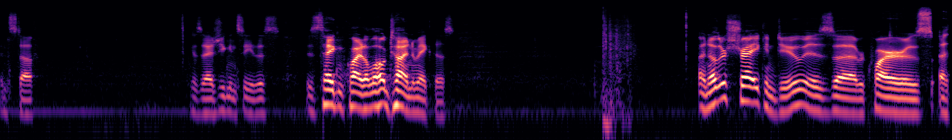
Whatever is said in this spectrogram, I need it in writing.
and stuff. Because as you can see, this is taking quite a long time to make this. Another strat you can do is uh, requires a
